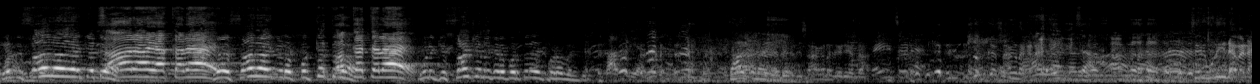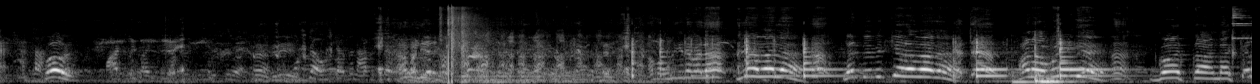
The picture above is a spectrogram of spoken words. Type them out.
எனக்கு சாராய கடை. சாராய கடை. என் சாராய கடை பக்கத்துல. பக்கத்துல. உனக்கு சாக்கடை கடை பொறுத்தனை கூட வந்து? சாக்கடை கடை சரி முடிக்கிட்ட ஓ என்ன வேலை எந்த விக்கிற வேலை ஆனா வந்து கோத்தா நக்கிற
